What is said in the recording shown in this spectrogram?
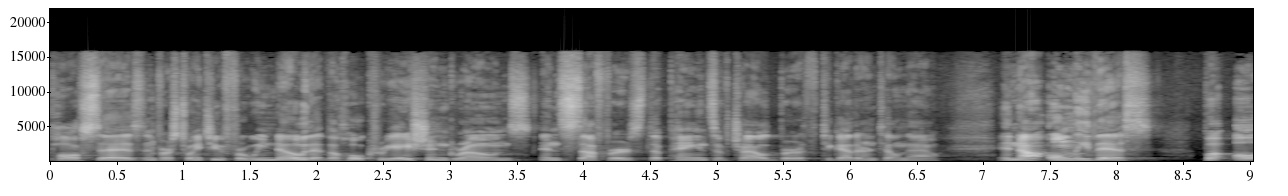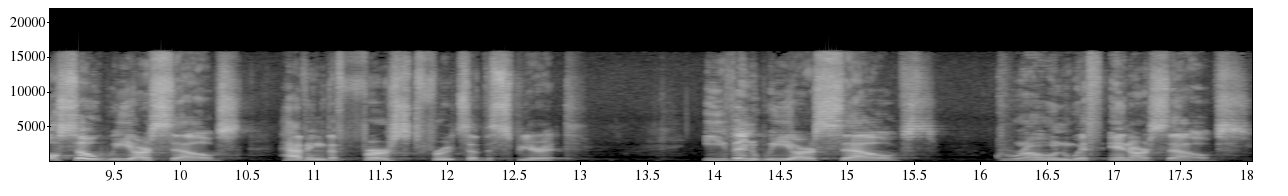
Paul says in verse 22 For we know that the whole creation groans and suffers the pains of childbirth together until now. And not only this, but also we ourselves, having the first fruits of the Spirit, even we ourselves groan within ourselves,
